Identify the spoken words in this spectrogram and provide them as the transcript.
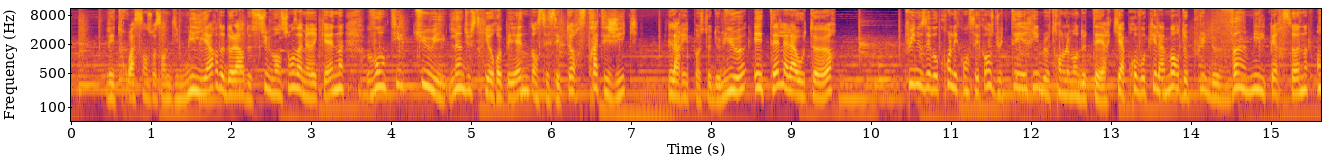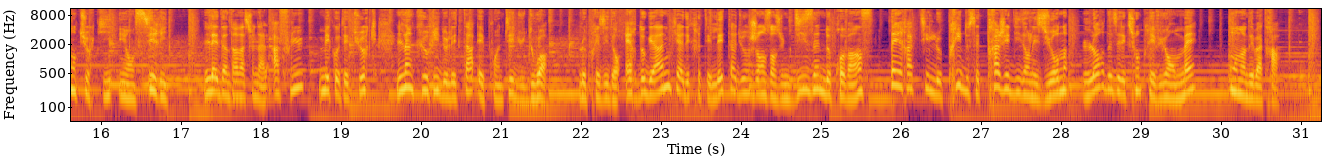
Les 370 milliards de dollars de subventions américaines vont-ils tuer l'industrie européenne dans ces secteurs stratégiques? La riposte de l'UE est-elle à la hauteur? Puis nous évoquerons les conséquences du terrible tremblement de terre qui a provoqué la mort de plus de 20 000 personnes en Turquie et en Syrie. L'aide internationale afflue, mais côté turc, l'incurie de l'État est pointée du doigt. Le président Erdogan, qui a décrété l'état d'urgence dans une dizaine de provinces, paiera-t-il le prix de cette tragédie dans les urnes lors des élections prévues en mai? On en débattra.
